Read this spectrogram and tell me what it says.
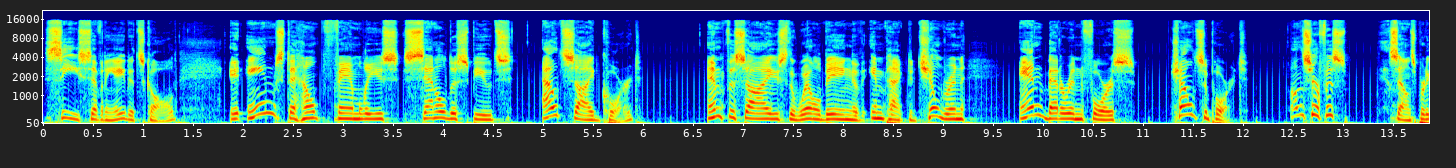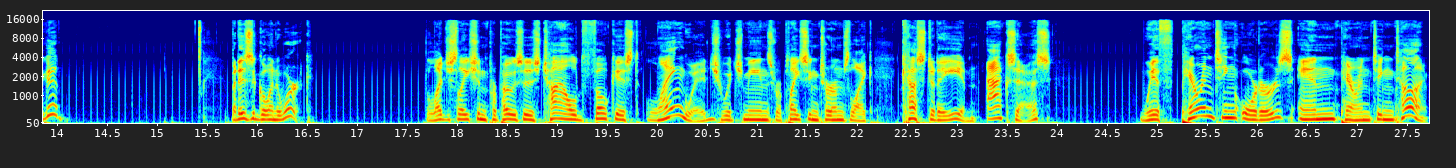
C 78, it's called. It aims to help families settle disputes outside court, emphasize the well being of impacted children, and better enforce child support. On the surface, it sounds pretty good. But is it going to work? The legislation proposes child focused language, which means replacing terms like custody and access with parenting orders and parenting time.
